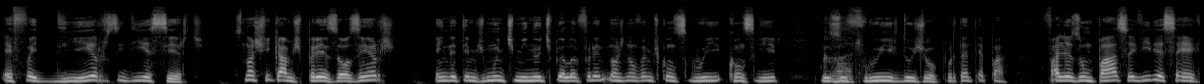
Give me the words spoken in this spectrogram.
é feito de erros e de acertos. Se nós ficarmos presos aos erros, ainda temos muitos minutos pela frente, nós não vamos conseguir, conseguir usufruir do jogo. Portanto, é pá, falhas um passo, a vida segue.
